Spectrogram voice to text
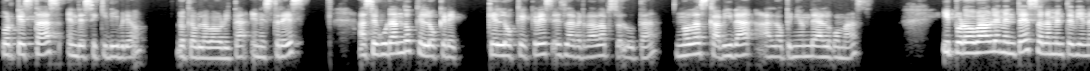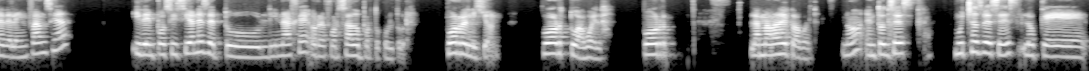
Porque estás en desequilibrio, lo que hablaba ahorita, en estrés, asegurando que lo, que lo que crees es la verdad absoluta, no das cabida a la opinión de algo más, y probablemente solamente viene de la infancia y de imposiciones de tu linaje o reforzado por tu cultura, por religión, por tu abuela, por la mamá de tu abuela, ¿no? Entonces, muchas veces lo que,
